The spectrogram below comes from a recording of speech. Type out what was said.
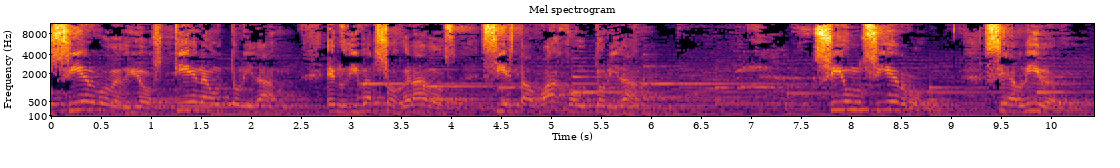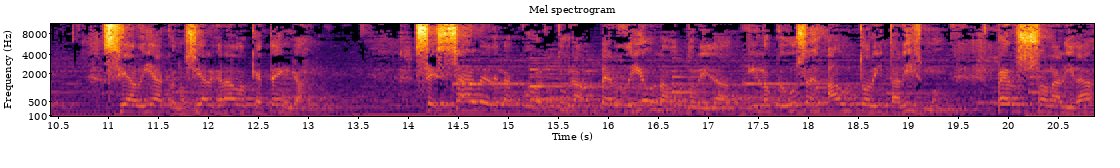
siervo de Dios tiene autoridad en diversos grados si está bajo autoridad. Si un siervo, sea líder, sea diácono, sea el grado que tenga, se sale de la cobertura, perdió la autoridad y lo que usa es autoritarismo, personalidad,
